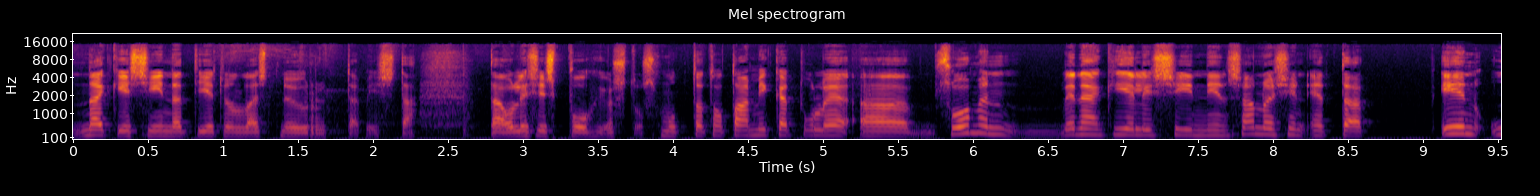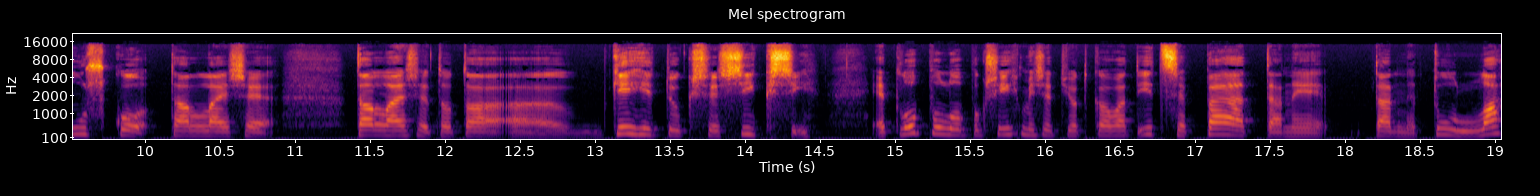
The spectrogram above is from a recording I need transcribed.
näki siinä tietynlaista nöyryttämistä. Tämä oli siis pohjustus. Mutta tota, mikä tulee äh, suomen venäjänkielisiin, niin sanoisin, että en usko tällaiseen tällaisen tota, äh, kehityksen siksi, että loppujen lopuksi ihmiset, jotka ovat itse päättäneet tänne tulla,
